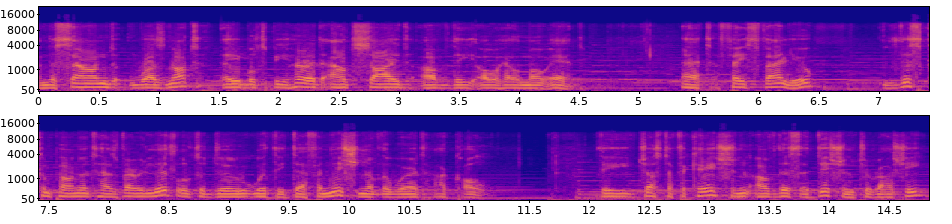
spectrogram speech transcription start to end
and the sound was not able to be heard outside of the Ohel Moed. At face value, this component has very little to do with the definition of the word Hakol. The justification of this addition to Rashi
